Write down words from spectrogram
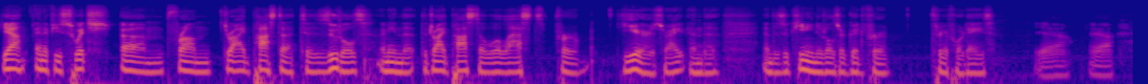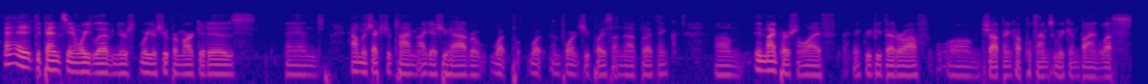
Yeah, and if you switch um, from dried pasta to zoodles, I mean the, the dried pasta will last for years, right? And the and the zucchini noodles are good for three or four days. Yeah, yeah, and, and it depends, you know, where you live and your where your supermarket is, and how much extra time I guess you have, or what what importance you place on that. But I think, um, in my personal life, I think we'd be better off um, shopping a couple times a week and buying less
